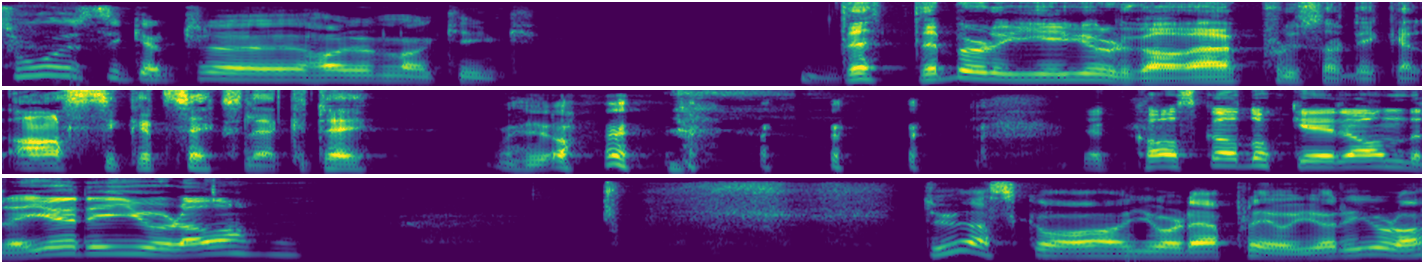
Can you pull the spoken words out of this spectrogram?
To sikkert eh, har en lang kink. Dette bør du gi julegave, plussartikkel. Ah, sikkert sexleketøy. Ja. Ja, Hva skal dere andre gjøre i jula, da? Du, jeg skal gjøre det jeg pleier å gjøre i jula.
